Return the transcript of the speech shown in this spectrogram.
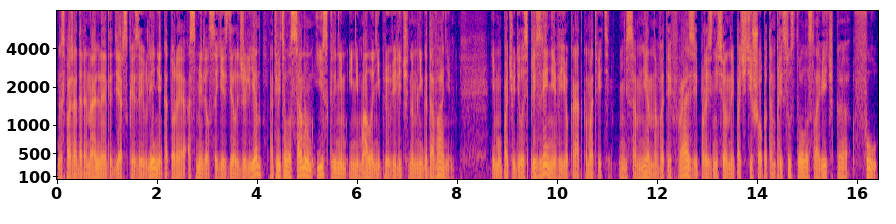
Госпожа Дореналь на это дерзкое заявление, которое осмелился ей сделать Жюльен, ответила самым искренним и немало непреувеличенным негодованием. Ему почудилось презрение в ее кратком ответе. Несомненно, в этой фразе, произнесенной почти шепотом, присутствовало словечко «фу».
